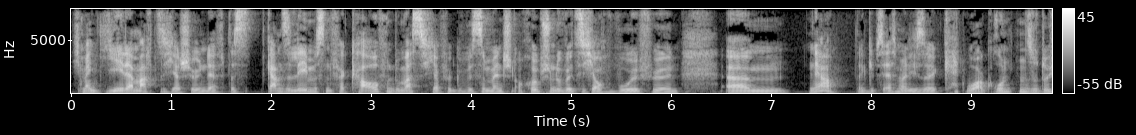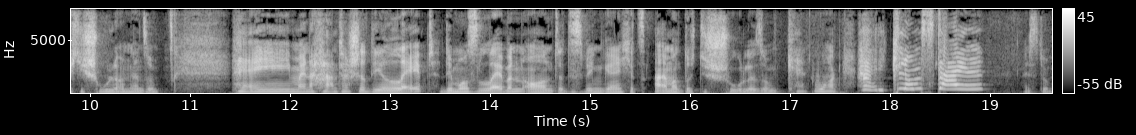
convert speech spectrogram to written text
ich meine, jeder macht sich ja schön, Der- das ganze Leben ist ein Verkauf und du machst dich ja für gewisse Menschen auch hübsch und du willst dich auch wohlfühlen. Ähm, ja, da gibt's erstmal diese Catwalk-Runden so durch die Schule und dann so, hey, meine Handtasche, die lebt, die muss leben und deswegen gehe ich jetzt einmal durch die Schule so im Catwalk, Heidi Klum-Style, weißt du,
